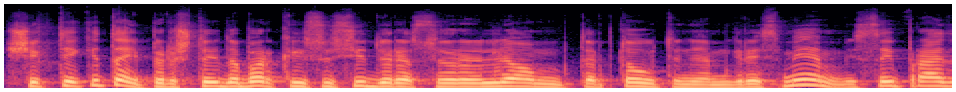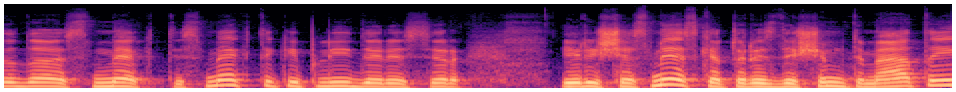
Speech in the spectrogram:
šiek tiek kitaip. Ir štai dabar, kai susiduria su realiom tarptautiniam grėsmėm, jisai pradeda smekti, smekti kaip lyderis. Ir, ir iš esmės 40 metai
